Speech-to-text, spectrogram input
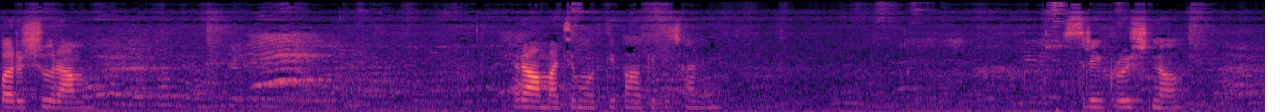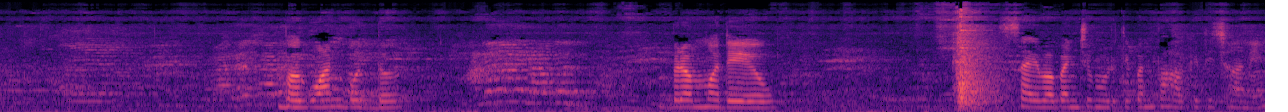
परशुराम. रामाची मूर्ती पहा किती छान आहे. श्रीकृष्ण. भगवान बुद्ध. ब्रह्मदेव. साईबाबांची मूर्ती पण पहा किती छान आहे.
